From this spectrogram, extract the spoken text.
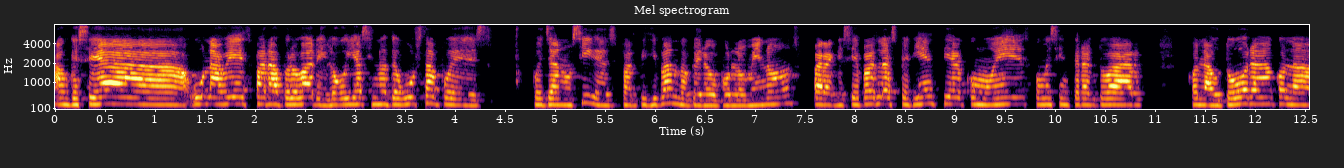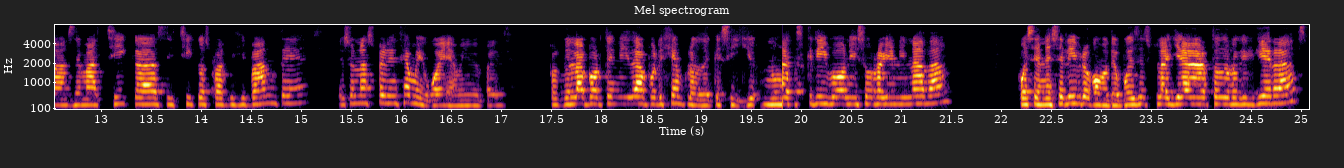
aunque sea una vez para probar y luego ya si no te gusta, pues, pues ya no sigues participando, pero por lo menos para que sepas la experiencia, cómo es, cómo es interactuar con la autora, con las demás chicas y chicos participantes. Es una experiencia muy guay, a mí me parece. Porque es la oportunidad, por ejemplo, de que si yo no escribo ni subrayo ni nada, pues en ese libro, como te puedes explayar todo lo que quieras,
